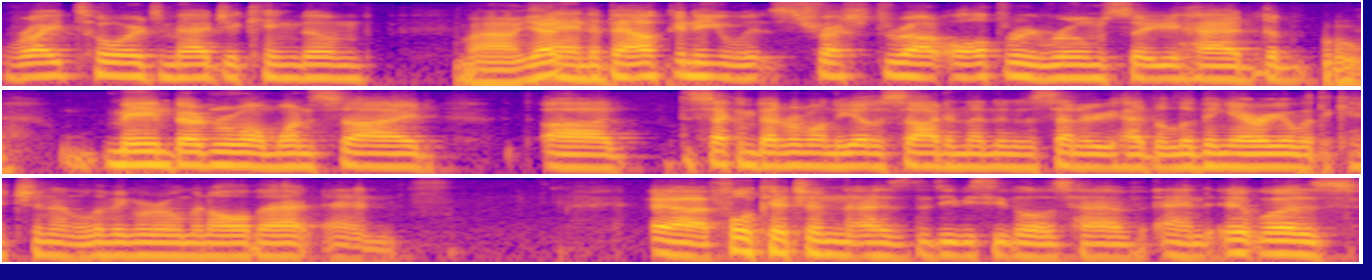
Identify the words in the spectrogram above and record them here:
right towards Magic Kingdom, wow. Yeah. and the balcony was stretched throughout all three rooms. So you had the Ooh. main bedroom on one side, uh, the second bedroom on the other side, and then in the center you had the living area with the kitchen and the living room and all that, and uh, full kitchen as the DVC villas have, and it was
